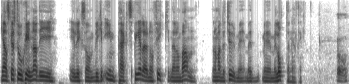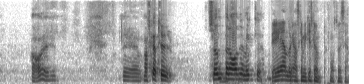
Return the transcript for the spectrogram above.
ganska stor skillnad i, i liksom vilken impact-spelare de fick när de vann, när de hade tur med, med, med, med lotten helt enkelt. Ja, ja man ska ha tur. Slumpen avgör mycket. Det är ändå ganska mycket slump, måste man säga.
